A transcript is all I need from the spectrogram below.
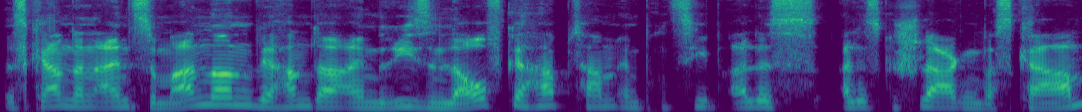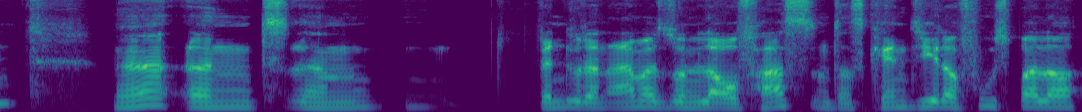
es kam dann eins zum anderen. Wir haben da einen riesen Lauf gehabt, haben im Prinzip alles, alles geschlagen, was kam. Ne? Und ähm, wenn du dann einmal so einen Lauf hast, und das kennt jeder Fußballer,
